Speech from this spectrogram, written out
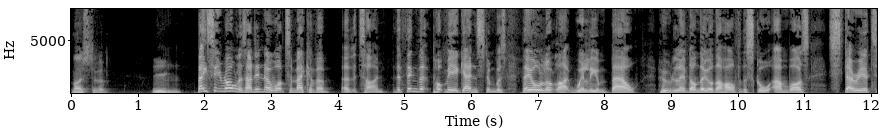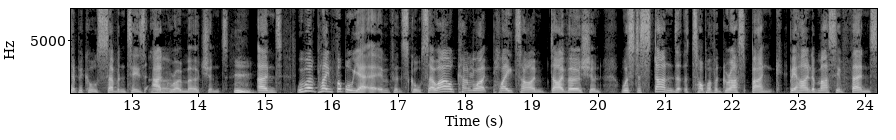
Most of them. Bay City Rollers, I didn't know what to make of them at the time. The thing that put me against them was they all looked like William Bell, who lived on the other half of the school and was stereotypical 70s agro merchant? Mm. And we weren't playing football yet at infant school, so our kind of like playtime diversion was to stand at the top of a grass bank behind a massive fence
